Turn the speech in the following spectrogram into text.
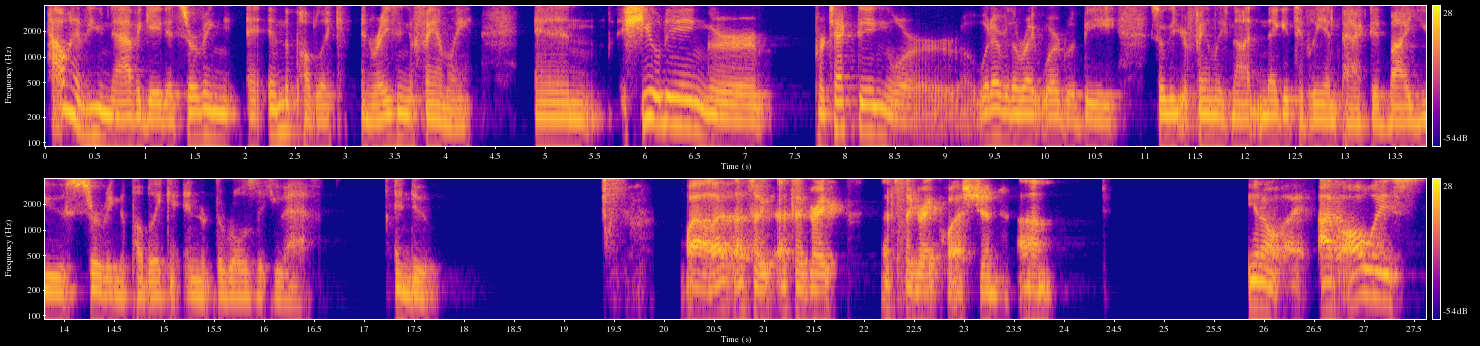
how have you navigated serving in the public and raising a family and shielding or protecting or whatever the right word would be so that your family's not negatively impacted by you serving the public and the roles that you have and do? Wow, that, that's a that's a great that's a great question. Um, you know, I, I've always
